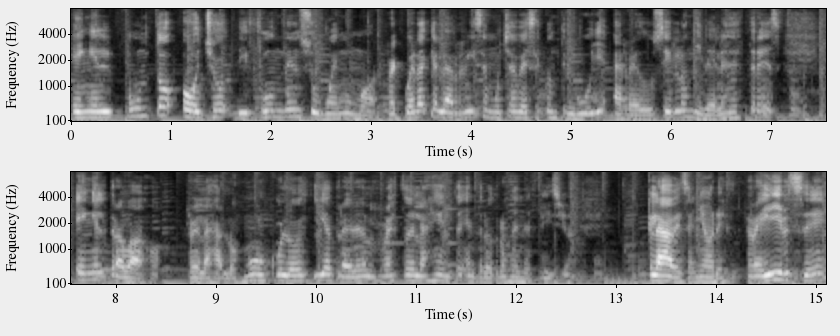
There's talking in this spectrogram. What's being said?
En el punto 8, difunden su buen humor. Recuerda que la risa muchas veces contribuye a reducir los niveles de estrés en el trabajo, relajar los músculos y atraer al resto de la gente, entre otros beneficios. Clave, señores, reírse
